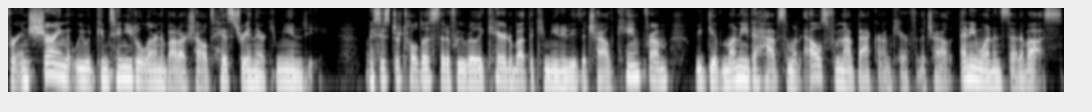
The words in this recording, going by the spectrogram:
for ensuring that we would continue to learn about our child's history and their community. My sister told us that if we really cared about the community the child came from, we'd give money to have someone else from that background care for the child, anyone instead of us.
